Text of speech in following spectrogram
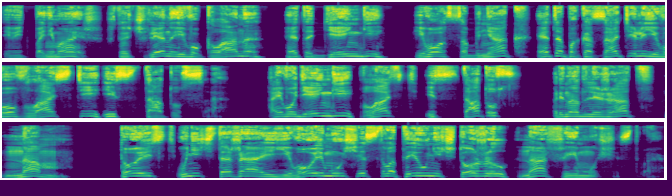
Ты ведь понимаешь, что члены его клана — это деньги, его особняк — это показатель его власти и статуса. А его деньги, власть и статус принадлежат нам. То есть, уничтожая его имущество, ты уничтожил наше имущество.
